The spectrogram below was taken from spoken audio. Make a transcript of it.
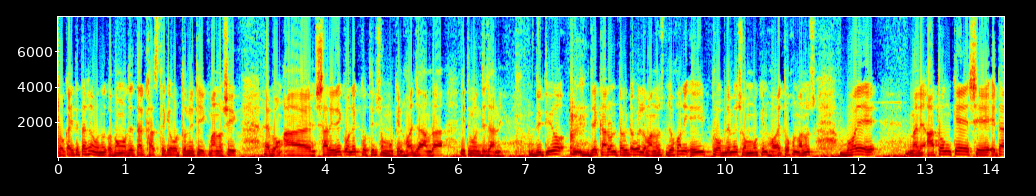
ঠকাইতে থাকে এবং ওদের তার কাছ থেকে অর্থনৈতিক, মানসিক এবং শারীরিক অনেক ক্ষতির সম্মুখীন হয়, যা আমরা ইতিমধ্যে জানি। দ্বিতীয়, যে কারণটা, ওইটা হলো মানুষ যখনই এই প্রবলেমের সম্মুখীন হয়, তখন মানুষ ভয়ে মানে আতঙ্কে সে এটা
